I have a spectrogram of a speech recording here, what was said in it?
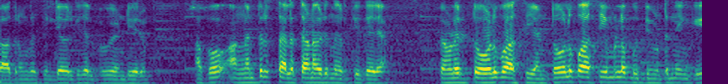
ബാത്റൂം ഫെസിലിറ്റി അവർക്ക് ചിലപ്പോൾ വേണ്ടി വരും. അപ്പോൾ അങ്ങനത്തെ ഒരു സ്ഥലത്താണ് അവർ നിർത്തി തരിക ഇപ്പോൾ നമ്മളൊരു ടോൾ പാസ് ചെയ്യാം. ടോൾ പാസ് ചെയ്യുമ്പോഴുള്ള ബുദ്ധിമുട്ട് നിങ്ങൾക്ക്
